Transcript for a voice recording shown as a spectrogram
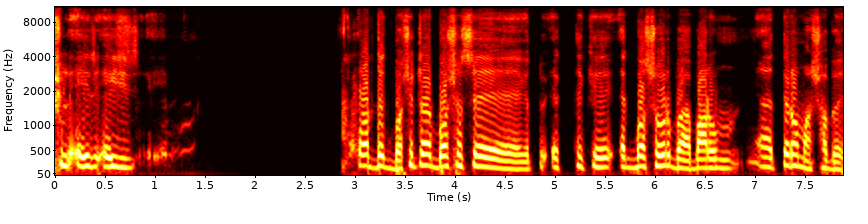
আসলে এই এই অর্ধেক বয়স। এটা বয়স আছে এক থেকে এক বছর বা বারো তেরো মাস হবে।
